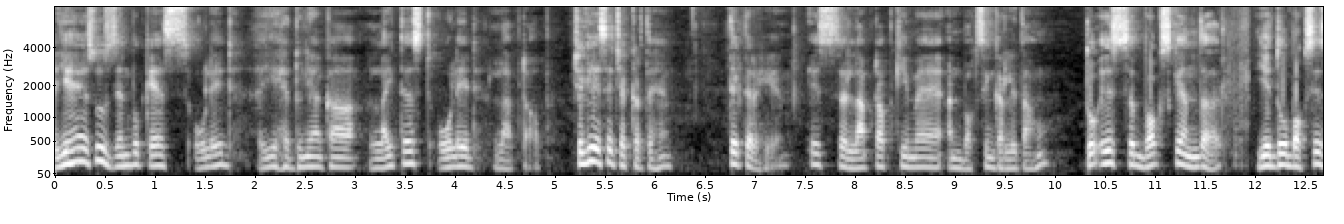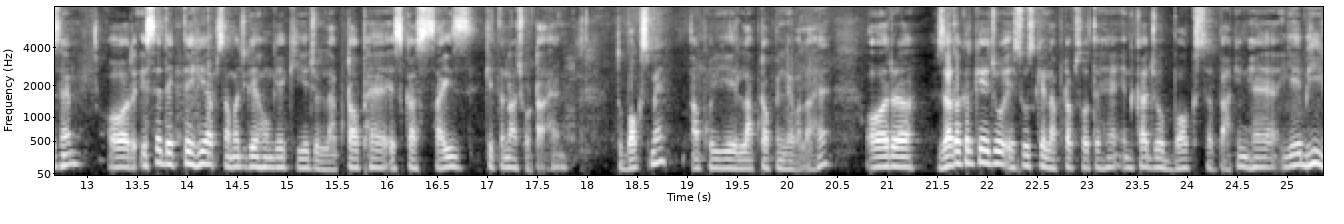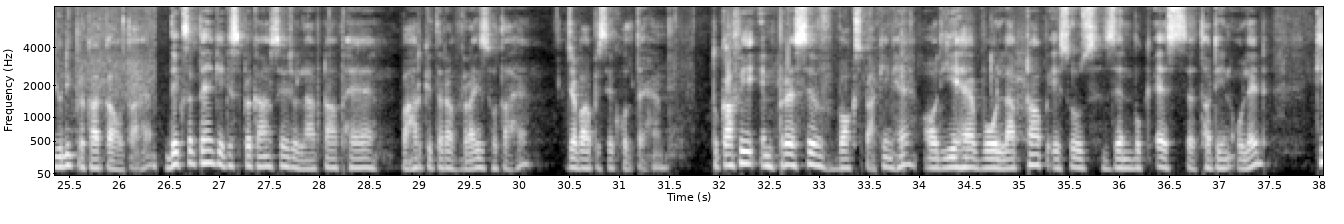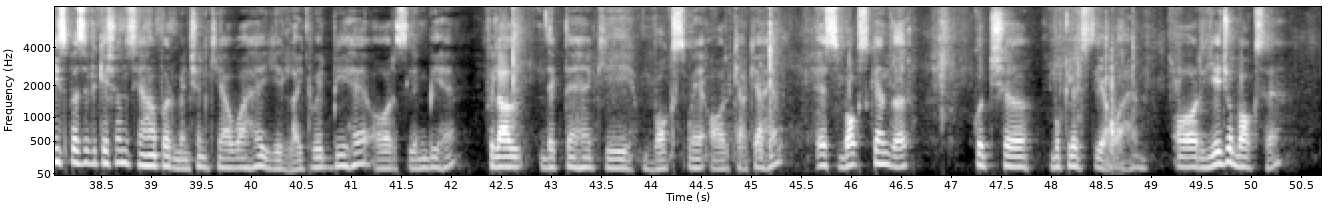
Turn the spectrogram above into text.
ये है Asus ZenBook S OLED ये है दुनिया का लाइटेस्ट OLED लैपटॉप चलिए इसे चेक करते हैं। देखते रहिए। इस लैपटॉप की मैं अनबॉक्सिंग कर लेता हूँ। तो इस बॉक्स के अंदर ये दो बॉक्सेस हैं और इसे देखते ही आप समझ गए होंगे कि ये जो लैपटॉप है, इसका साइज़ कितना छोटा है। तो बॉक्स में आपको ये लैपटॉप मिलने वाला है। और ज़्यादा करके जो एसूस के लैपटॉप्स होते हैं, इनका जो बॉक्स पैकिंग है, ये भी यूनिक प्रकार का होता है। देख सकते हैं कि किस प्रकार से जो लैपटॉप है, बाहर की तरफ़ राइज होता है, जब आप इसे खोलते हैं। तो काफ़ी इम्प्रेसिव बॉक्स पैकिंग है, और ये है वो laptop Asus Zenbook S thirteen OLED की स्पेसिफिकेशंस यहाँ पर मेंशन किया हुआ है, ये लाइट वेट भी है और स्लिम भी है। फ़िलहाल देखते हैं कि बॉक्स में और क्या क्या है। इस बॉक्स के अंदर कुछ बुकलेट्स दिया हुआ है, और ये जो बॉक्स है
